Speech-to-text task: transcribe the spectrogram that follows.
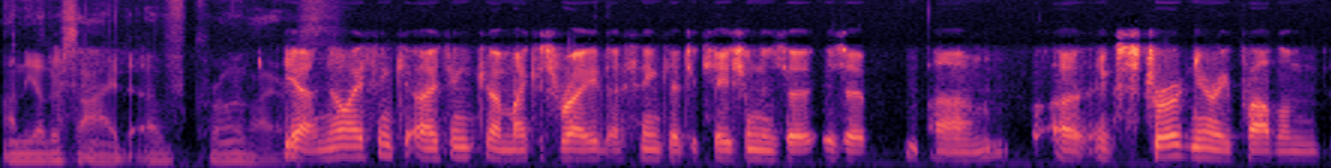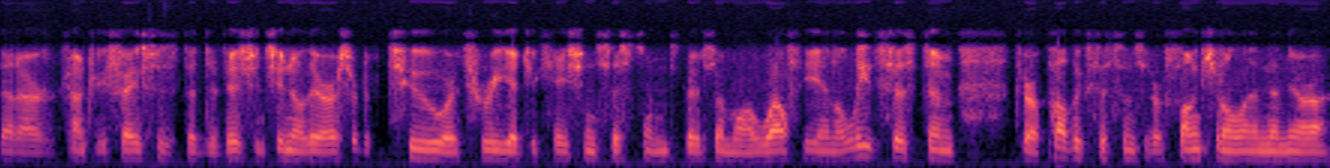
on the other side of coronavirus. Yeah, no, I think I think uh, Mike is right. I think education is a is a um, an extraordinary problem that our country faces. The divisions, you know, there are sort of two or three education systems. There's a more wealthy and elite system. There are public systems that are functional, and then there are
